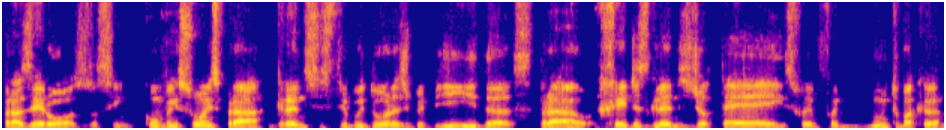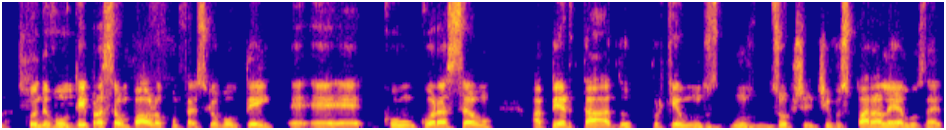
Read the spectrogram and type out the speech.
prazerosos, assim, convenções para grandes distribuidoras de bebidas, para redes grandes de hotéis, foi, foi muito bacana. Quando eu voltei para São Paulo, eu confesso que eu voltei é, é, é com o coração apertado, porque um dos, um dos objetivos paralelos, né,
